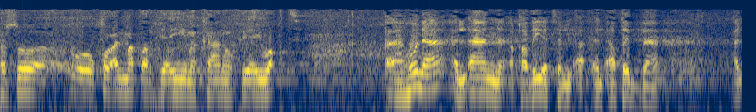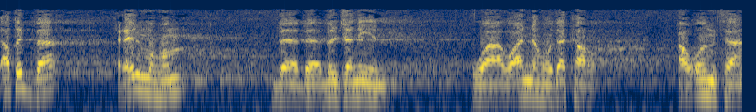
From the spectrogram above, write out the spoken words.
حصول وقوع المطر في أي مكان وفي أي وقت؟ آه، هنا الآن قضية الأطباء. الأطباء علمهم بالجنين وأنه ذكر أو أنثى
